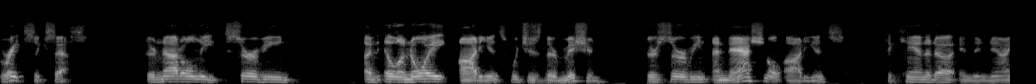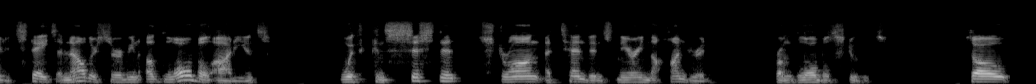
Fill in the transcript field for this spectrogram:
great success. They're not only serving an Illinois audience, which is their mission. They're serving a national audience to Canada and the United States, and now they're serving a global audience with consistent, strong attendance nearing the 100 from global students. So,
